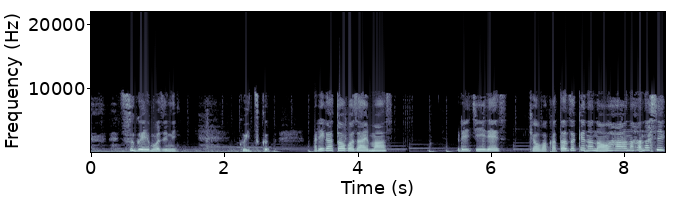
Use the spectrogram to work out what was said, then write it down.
すぐ絵文字に食いつく。ありがとうございます。嬉しいです。今日は片付けのノウハウの話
